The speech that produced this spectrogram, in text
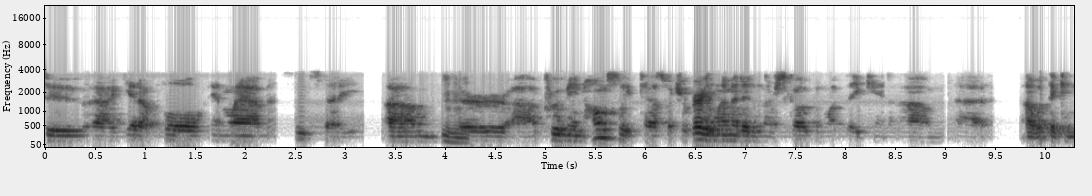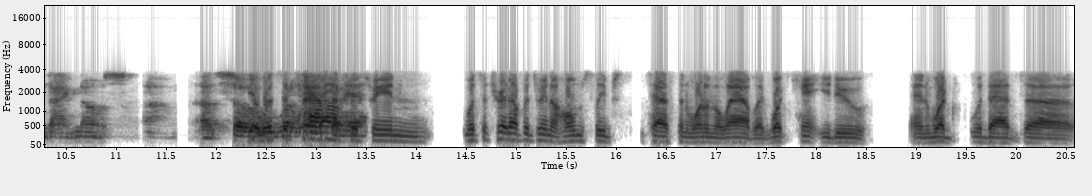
to uh, get a full in-lab sleep study, um, Mhm. they're uh, approving home sleep tests, which are very limited in their scope and what they can, um, uh, uh, what they can diagnose. Um, uh, So Yeah, what's the trade-off between what's the trade-off between a home sleep test and one in the lab? Like, what can't you do, and what would that uh,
